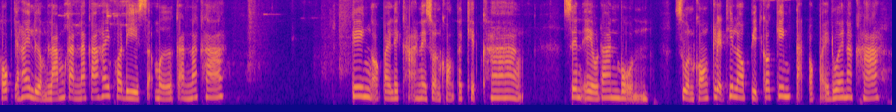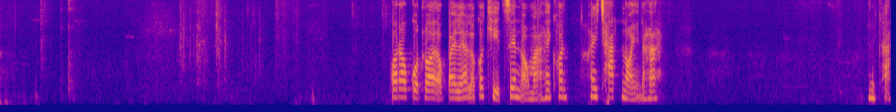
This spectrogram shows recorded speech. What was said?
ทบอย่าให้เหลื่อมล้ำกันนะคะ ให้พอดีเสมอกันนะคะกิ้งออกไปเลยค่ะในส่วนของตะเข็บข้าง เส้นเอวด้านบน ส่วนของเกล็ดที่เราปิดก็กิ้งตัดออกไปด้วยนะคะ พอเรากดรอยออกไปแล้วเราก็ขีดเส้นออกมาให้ค่อนให้ชัดหน่อยนะคะนี่ค่ะ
